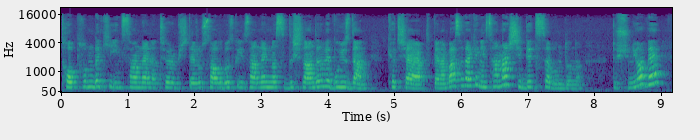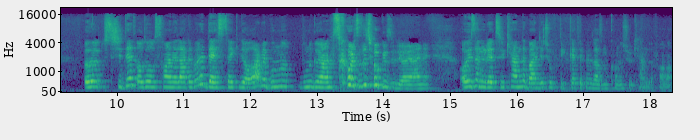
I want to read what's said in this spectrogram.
toplumdaki insanların atıyorum işte ruh sağlığı bozuk insanların nasıl dışlandığını ve bu yüzden kötü şeyler yaptıklarından bahsederken insanlar şiddeti savunduğunu düşünüyor ve şiddet dolu sahnelerde böyle destekliyorlar ve bunu bunu gören Scorsese çok üzülüyor yani. O yüzden üretirken de bence çok dikkat etmemiz lazım konuşurken de falan.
